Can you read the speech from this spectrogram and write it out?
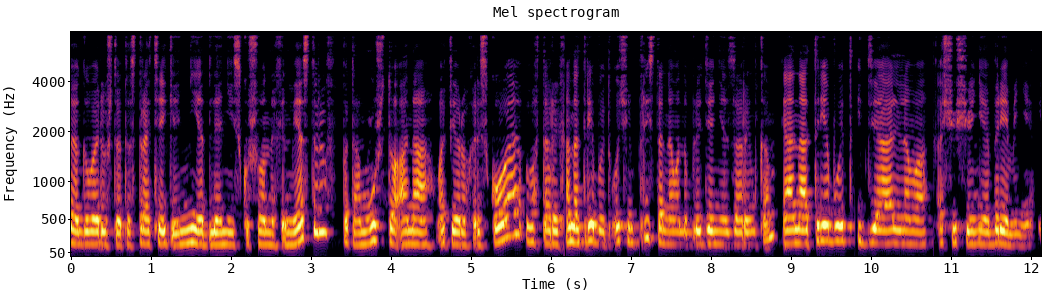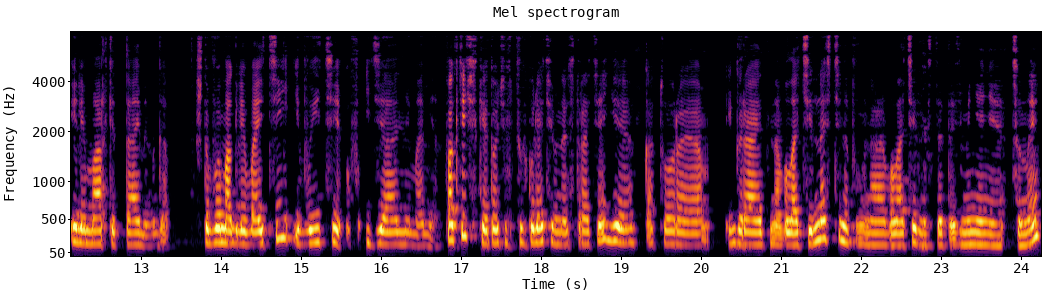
я говорю, что эта стратегия не для неискушенных инвесторов? Потому что она, во-первых, рисковая, во-вторых, она требует очень пристального наблюдения за рынком, и она требует идеального ощущения времени или маркет-тайминга чтобы вы могли войти и выйти в идеальный момент. Фактически это очень спекулятивная стратегия, которая играет на волатильности. Напоминаю, волатильность — это изменение цены.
